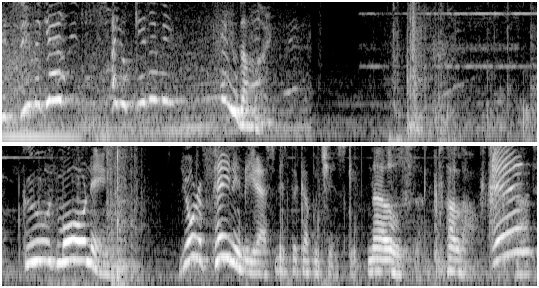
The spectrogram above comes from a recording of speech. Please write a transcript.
It's him again? Are you kidding me? Filho da mãe. Good morning. You're a pain in the ass, Mr. Kapuscinski. Nelson, hello. And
